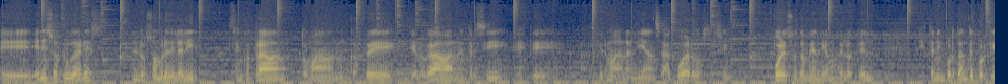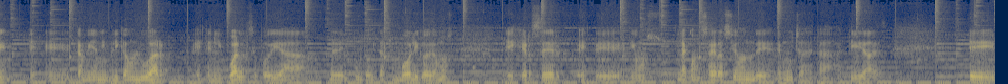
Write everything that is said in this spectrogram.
Eh, en esos lugares, los hombres de la elite se encontraban, tomaban un café, dialogaban entre sí, este, firmaban alianzas, acuerdos. Por eso también digamos, el hotel es tan importante porque eh, eh, también implicaba un lugar este, en el cual se podía, desde el punto de vista simbólico, digamos, ejercer este, digamos, la consagración de, muchas de estas actividades. Eh,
